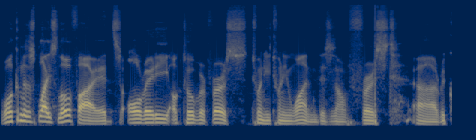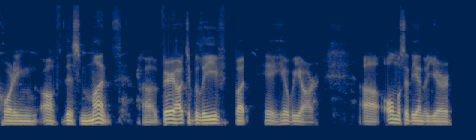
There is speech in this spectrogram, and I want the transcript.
Welcome to the Splice Lo-Fi. It's already October 1st, 2021. This is our first uh, recording of this month. Uh, very hard to believe, but hey, here we are, uh, almost at the end of the year.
